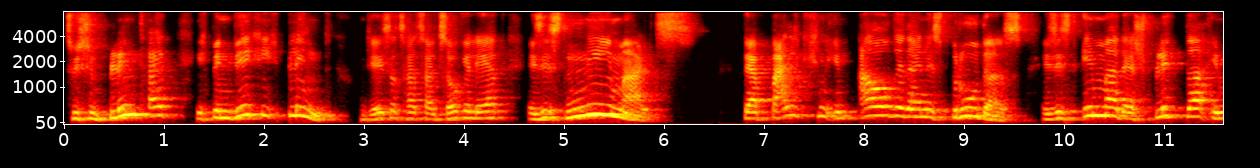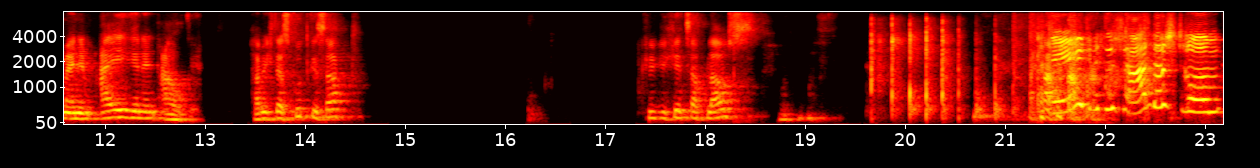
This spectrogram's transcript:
Zwischen Blindheit, ich bin wirklich blind. Und Jesus hat es halt so gelehrt, es ist niemals der Balken im Auge deines Bruders. Es ist immer der Splitter in meinem eigenen Auge. Habe ich das gut gesagt? Kriege ich jetzt Applaus? Hey, das ist andersrum.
